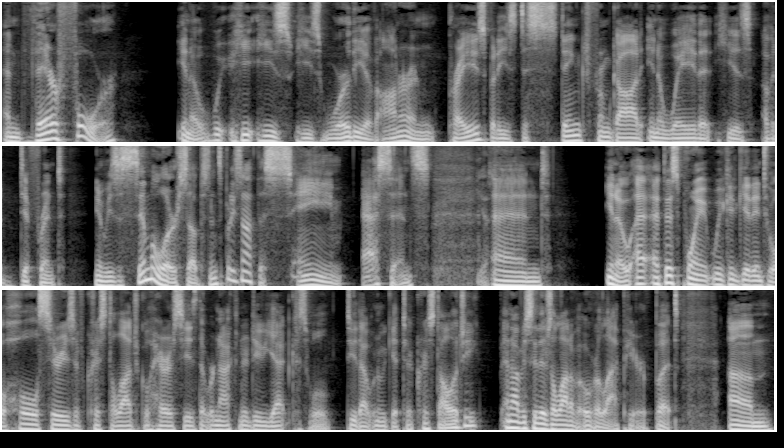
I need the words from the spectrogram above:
and therefore, you know, he he's he's worthy of honor and praise, but he's distinct from God in a way that he is of a different. You know, he's a similar substance, but he's not the same essence. Yes. And you know, at, at this point, we could get into a whole series of Christological heresies that we're not going to do yet because we'll do that when we get to Christology. And obviously, there's a lot of overlap here, but um,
